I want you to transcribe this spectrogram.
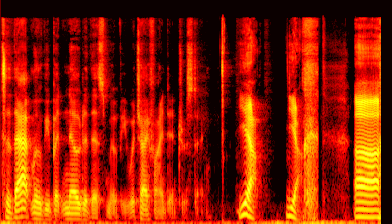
to that movie, but no to this movie, which I find interesting. Yeah. Yeah. Uh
